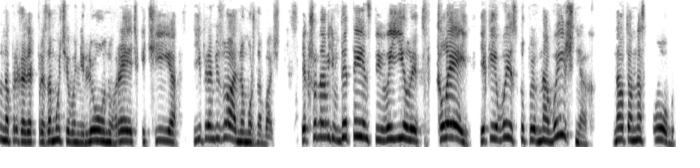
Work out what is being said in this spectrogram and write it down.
ну, наприклад, як при замочуванні льону, гречки, чия, її прям візуально можна бачити. Якщо навіть в дитинстві ви їли клей, який виступив на вишнях, на там на спроби,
